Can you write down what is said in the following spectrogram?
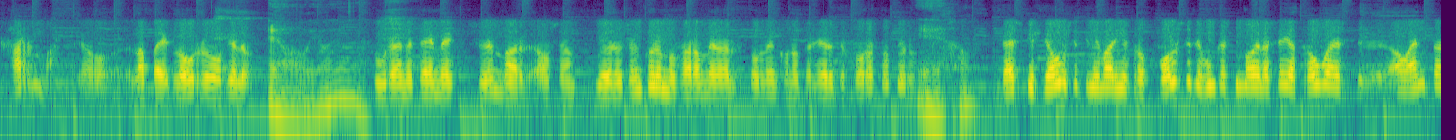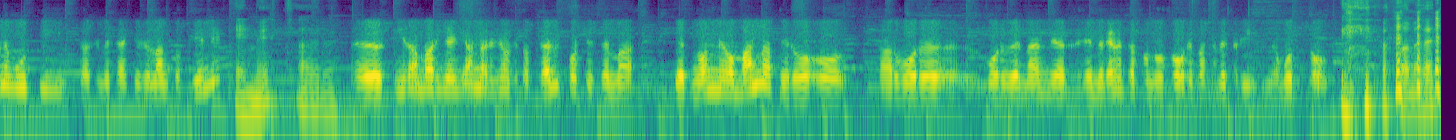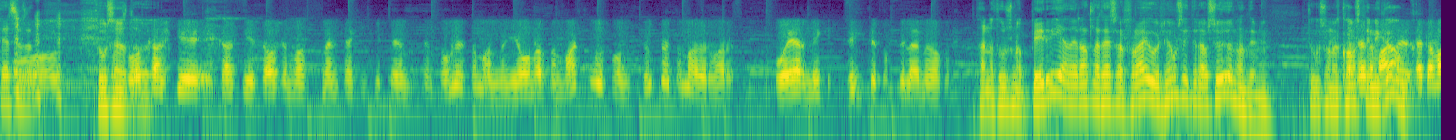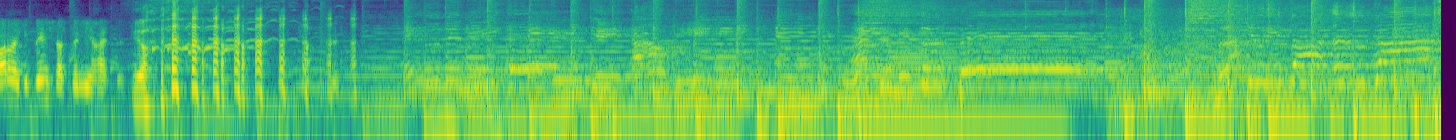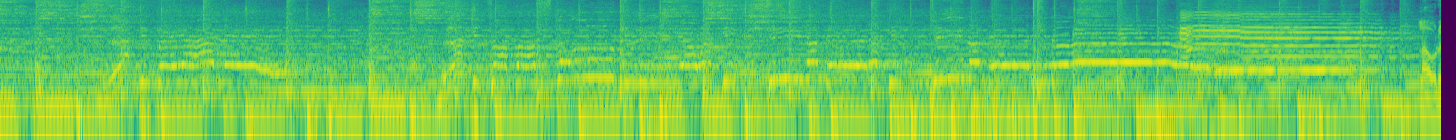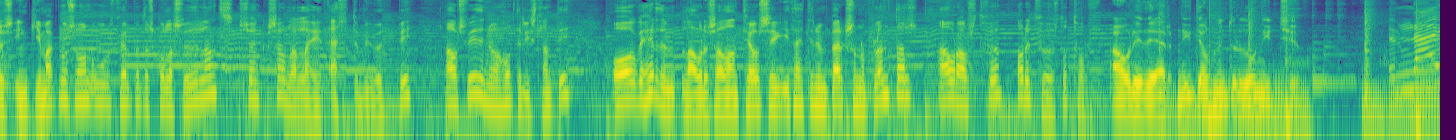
Karma. Já, labbaði glóru og fjölöfum. Já, já, já. Túraði með þeim eitt sömar á samt jörum söngurum og þar á meðal stórvinkon okkar Herundur Þórastóttur. Já. Þessi hljómsveitinni var ég frá Kvolsviti, hún kannski má eiginlega segja þróaðist eh, á endanum út í það sem við þekkjum sem land og sinni. Einmitt, það eru... Uh, síðan var ég í annari hljómsveit á Selforti sem að hétt Nonni og Mannarnir og, og þar voru, voru þeir með mér Heimir Evendarsson og Þóri Bassavittar í, á móti sól. Þannig að þetta er sem sagt... og svo sagt... kannski, kannski sá sem að menn þekki ekki sem, sem tónlistamann, en Jón Arnar Magnússon, tunglautamaður, var og er mikill tringtitt og spilaði með okkur. Þannig að þú svona byrjaðir allar þessar frægur hljómsveitir á Suðurlandinu. Þú svona komst inn í gang. var- Þetta varð ekki vinsast inn í hættu. Lárus Ingi Magnússon úr Fjölbjörnskóla Suðurlands söng sálarlægið Eltu mig uppi á sviðinu á Hótel Íslandi og við heyrðum Lárus áðan tjá sig í þættinum Bergson og Blöndal á Rástfö árið 2012. Árið er 1990. Um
